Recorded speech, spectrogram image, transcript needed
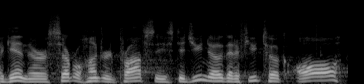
again, there are several hundred prophecies? Did you know that if you took all,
